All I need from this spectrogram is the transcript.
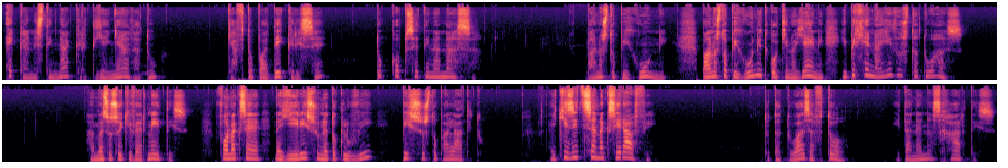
Έκανε στην άκρη τη γενιάδα του και αυτό που αντίκρισε του κόψε την ανάσα. Πάνω στο πηγούνι, πάνω στο πηγούνι του κοκκινογέννη υπήρχε ένα είδος τατουάζ. Αμέσως ο κυβερνήτης φώναξε να γυρίσουνε το κλουβί πίσω στο παλάτι του. Εκεί ζήτησε ένα ξηράφι. Το τατουάζ αυτό ήταν ένας χάρτης.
